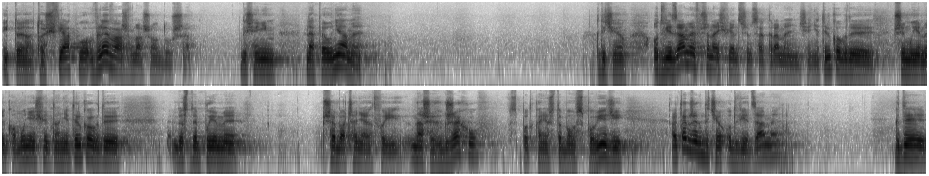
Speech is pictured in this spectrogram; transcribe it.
i to, to światło wlewasz w naszą duszę, gdy się nim napełniamy. Gdy Cię odwiedzamy w Przenajświętszym Sakramencie, nie tylko gdy przyjmujemy Komunię Świętą, nie tylko gdy dostępujemy przebaczenia Twoich, naszych grzechów, w spotkaniu z Tobą w spowiedzi, ale także gdy Cię odwiedzamy, gdy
